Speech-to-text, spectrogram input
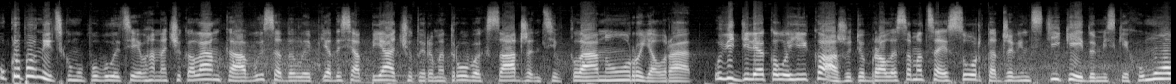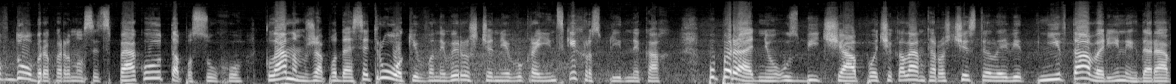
У Кропивницькому по вулиці Євгена Чекаленка висадили 55 4-метрових саджанців клену Роял Ред. У відділі екології кажуть, обрали саме цей сорт, адже він стійкий до міських умов, добре переносить спеку та посуху. Кленам вже по 10 років вони вирощені в українських розплідниках. Попередньо узбіччя по Чекаленка розчистили від пнів та аварійних дерев.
